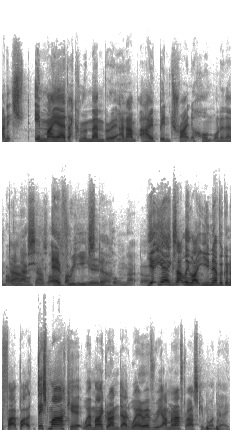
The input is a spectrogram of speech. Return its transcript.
and it's in my head. I can remember it, and I'm, I've been trying to hunt one of them I mean, down sounds like every Easter. unicorn. Yeah, yeah, exactly. Like you're never gonna find. But this market where my granddad, wherever he, I'm gonna have to ask him one day,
